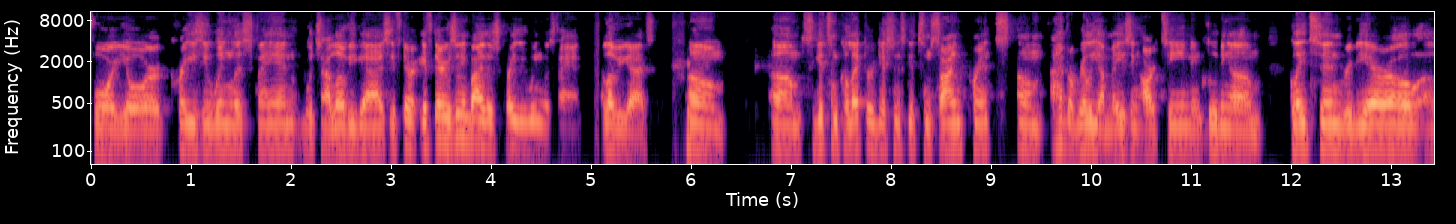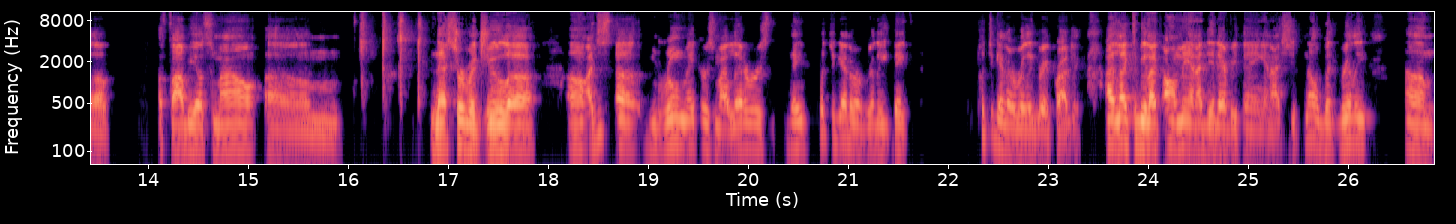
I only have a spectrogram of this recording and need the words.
for your crazy wingless fan, which I love you guys. If there if there's anybody that's crazy wingless fan, I love you guys. Um, um, to get some collector editions, get some signed prints. Um, I have a really amazing art team, including um, Gladson Ribeiro, uh, Fabio Samao, um, Nestor Rajula. Uh, I just uh, Maroon Makers, my letterers. They put together a really they put together a really great project. I'd like to be like, oh man, I did everything, and I should no, but really, um,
